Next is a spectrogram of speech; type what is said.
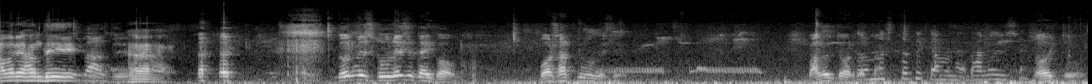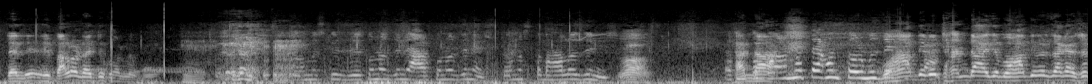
আবার এখন দেখি হ্যাঁ। তোর মিস কেমন হয়েছে তাই কম বর্ষাত কেমন হয়েছে? ভালোই তো আর তরমুজ তো কি কেমন হয় ভালো হয়েছে। ওই তো তাহলে এই ভালোটাই তো কর নেব তরমুজ কি যে কোনো জিনিস আর কোনো জিনিস তরমুজ তো ভালো জিনিস। হ্যাঁ। ঠান্ডা। মহাদেবের ঠান্ডা আছে মহাদেবের জায়গায় এসে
